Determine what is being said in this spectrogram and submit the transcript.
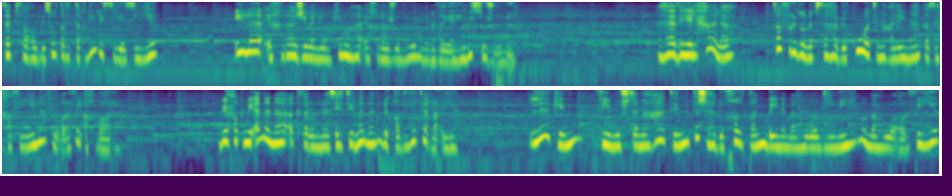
تدفع بسلطة التقدير السياسي إلى إخراج من يمكنها إخراجه من غياهب السجون. هذه الحالة تفرض نفسها بقوة علينا كصحفيين في غرف الأخبار بحكم أننا أكثر الناس اهتماما بقضية الرأي. لكن في مجتمعات تشهد خلطا بين ما هو ديني وما هو عرفي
